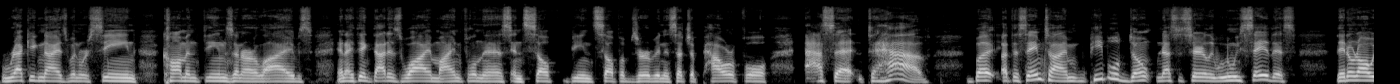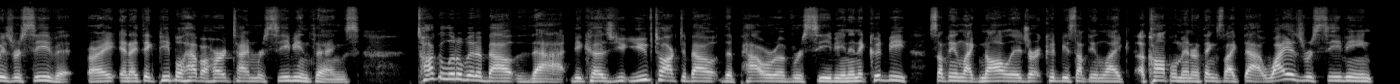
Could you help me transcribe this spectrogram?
recognize when we're seeing common themes in our lives and I think that is why mindfulness and self being self-observant is such a powerful asset to have. But at the same time, people don't necessarily when we say this they don't always receive it, right? And I think people have a hard time receiving things. Talk a little bit about that because you, you've talked about the power of receiving, and it could be something like knowledge or it could be something like a compliment or things like that. Why is receiving,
